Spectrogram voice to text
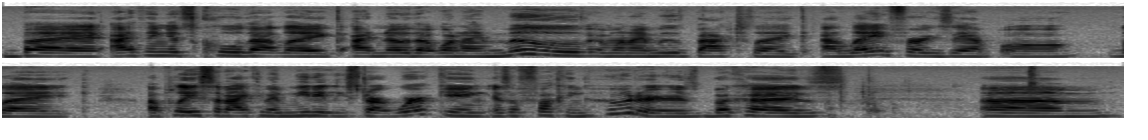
but I think it's cool that like I know that when I move and when I move back to like LA for example, like a place that I can immediately start working is a fucking Hooters because um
